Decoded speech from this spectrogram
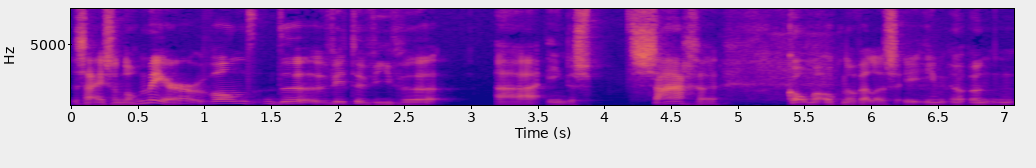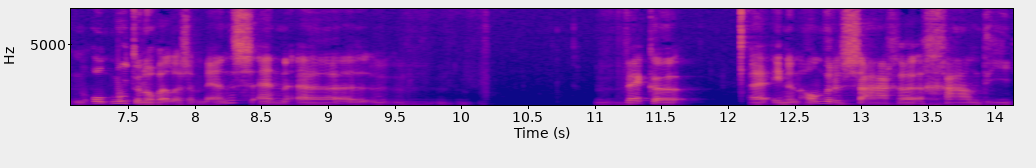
zijn ze nog meer, want de witte wieven eh, in de zagen komen ook nog wel eens in, ontmoeten nog wel eens een mens en eh, wekken eh, in een andere zagen gaan die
